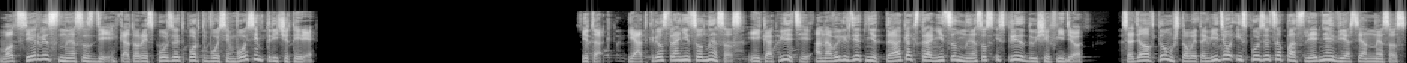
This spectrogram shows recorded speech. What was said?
Вот сервис NessusD, который использует порт 8834. Итак, я открыл страницу Nessus, и как видите, она выглядит не так, как страница Nessus из предыдущих видео. Все дело в том, что в этом видео используется последняя версия Nessus.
